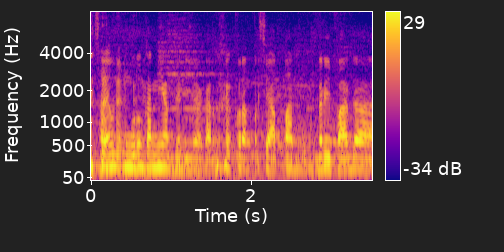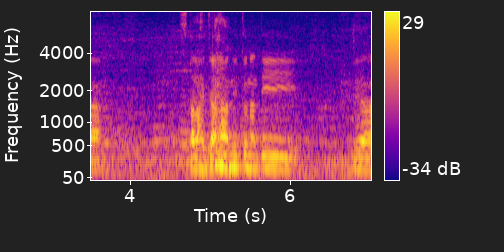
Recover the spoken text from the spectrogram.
saya untuk mengurungkan niat jadinya karena kurang persiapan gitu. daripada setelah jalan itu nanti ya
